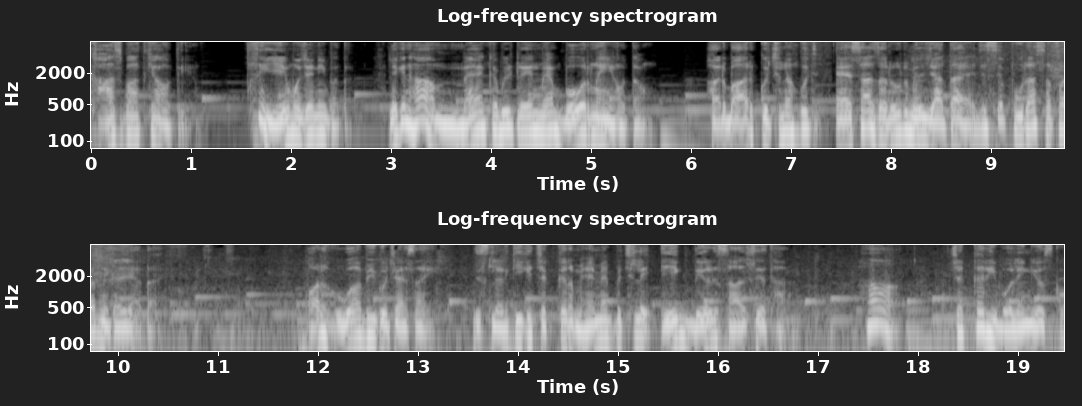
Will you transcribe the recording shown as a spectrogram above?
खास बात क्या होती है? ये मुझे नहीं पता। लेकिन हाँ मैं कभी ट्रेन में बोर नहीं होता हूँ। हर बार कुछ ना कुछ ऐसा ज़रूर मिल जाता है जिससे पूरा सफ़र निकल जाता है। और हुआ भी कुछ ऐसा ही, जिस लड़की के चक्कर में मैं पिछले एक डेढ़ साल से था। हाँ चक्कर ही बोलेंगे उसको,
